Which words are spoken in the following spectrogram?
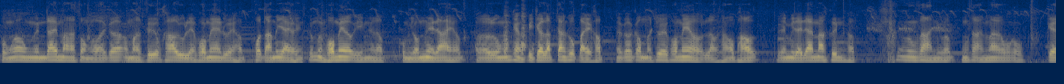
ผมก็เอาเงินได้มา 200 ก็เอามาซื้อกับข้าวดูแลพ่อแม่ด้วยครับพ่อตาแม่ยายก็เหมือนพ่อแม่เราเองนะครับผมยอมเหนื่อยได้ครับพอลงน้ำแข็งปิดก็รับจ้างทั่วไปครับแล้วก็กลับมาช่วยพ่อแม่เหล่าทางมะพร้าวจะได้มีรายได้มากขึ้นครับสงสารอยู่ครับสงสารมากครับเพราะเขาแก่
